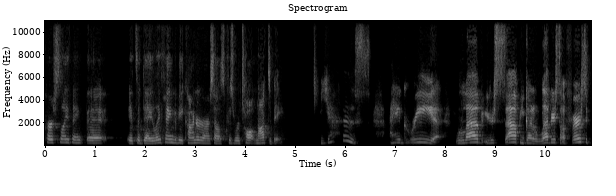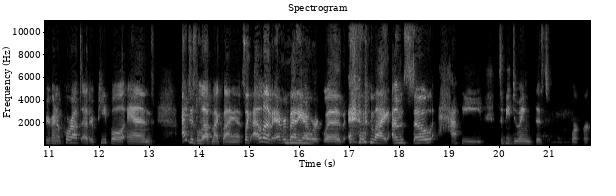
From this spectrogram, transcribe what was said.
personally think that it's a daily thing to be kinder to ourselves because we're taught not to be. Yes, I agree. Love yourself. You got to love yourself first if you're going to pour out to other people. And I just love my clients. Like, I love everybody I work with. And, like, I'm so happy to be doing this work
